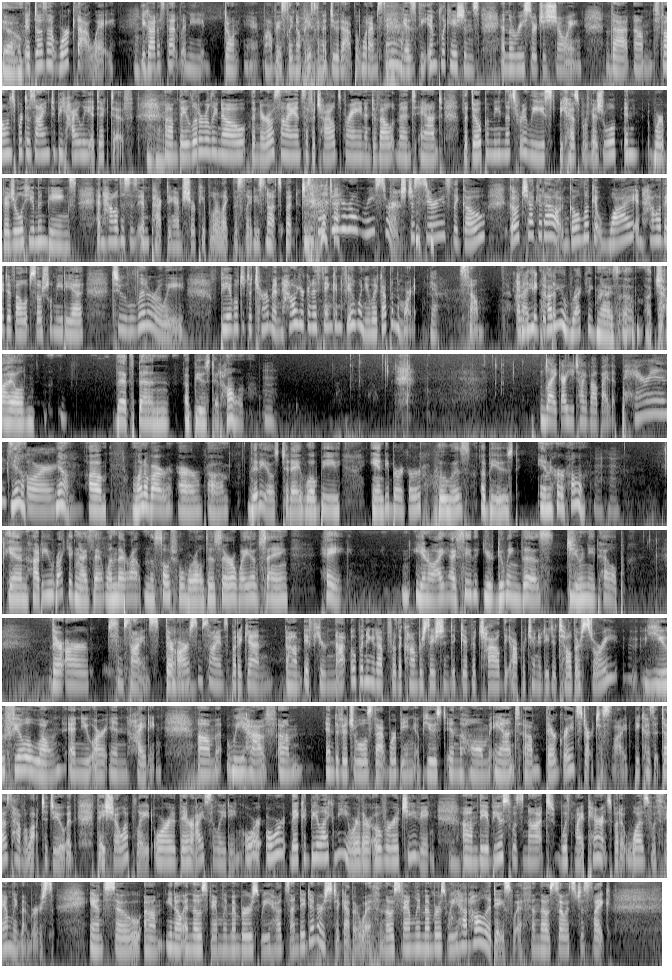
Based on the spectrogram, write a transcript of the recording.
yeah. it doesn't work that way. You mm-hmm. got to set. I mean, don't. Obviously, nobody's going to do that. But what I'm saying is, the implications and the research is showing that um, phones were designed to be highly addictive. Um, they literally know the neuroscience of a child's brain and development, and the dopamine that's released because we're visual. In, we're visual human beings, and how this is impacting. I'm sure people are like, "This lady's nuts," but just go do your own research. Just seriously, go go check it out and go look at why and how they develop social media to literally be able to determine how you're going to think and feel when you wake up in the morning. Yeah. So, And how I do you, think how the, do you recognize a, a child that's been abused at home? like, are you talking about by the parents? Yeah. Or Yeah. Um, one of our, our um, videos today will be Andy Berger, who was abused in her home. And how do you recognize that when they're out in the social world? Is there a way of saying, hey, you know, I, I see that you're doing this. Do you need help? there are some signs. There are some signs, but again, um, if you're not opening it up for the conversation to give a child the opportunity to tell their story, you feel alone and you are in hiding. Um, we have um, individuals that were being abused in the home and um, their grades start to slide because it does have a lot to do with they show up late or they're isolating or or they could be like me where they're overachieving. Um, the abuse was not with my parents but it was with family members. And so um, you know and those family members we had sunday dinners together with and those family members we had holidays with and those so it's just like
